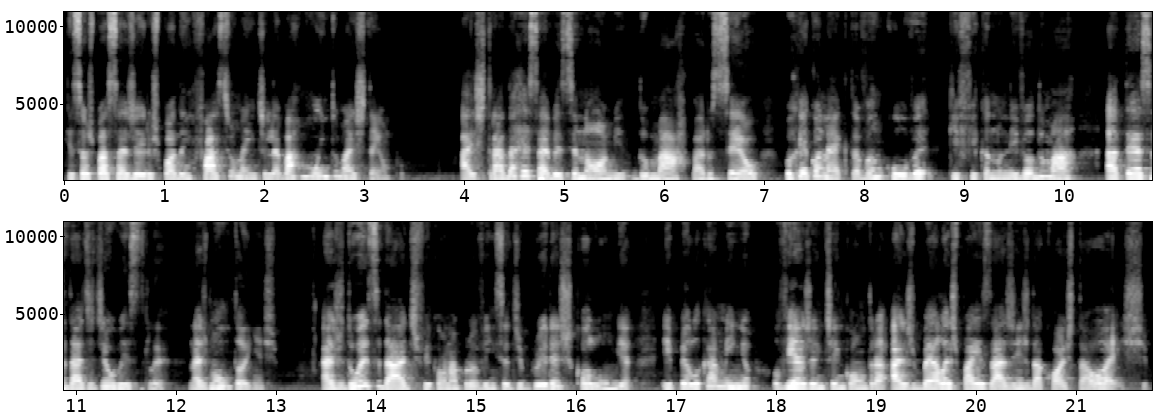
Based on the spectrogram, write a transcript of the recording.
que seus passageiros podem facilmente levar muito mais tempo. A estrada recebe esse nome, do mar para o céu, porque conecta Vancouver, que fica no nível do mar, até a cidade de Whistler, nas montanhas. As duas cidades ficam na província de British Columbia e, pelo caminho, o viajante encontra as belas paisagens da costa oeste.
